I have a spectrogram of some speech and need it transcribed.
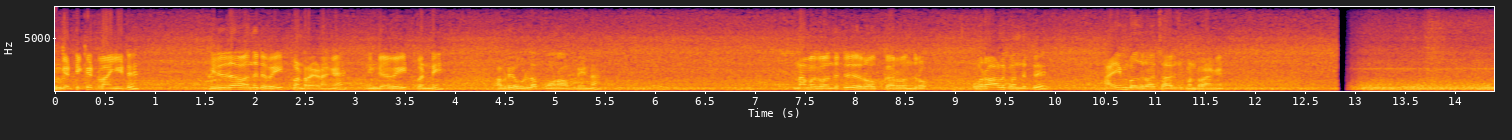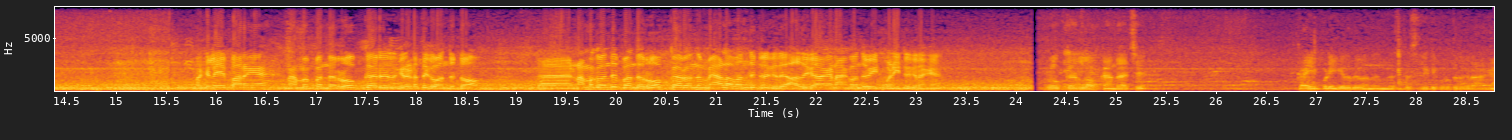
இங்கே டிக்கெட் வாங்கிட்டு இதுதான் வந்துட்டு வெயிட் பண்ணுற இடங்க. இங்கே வெயிட் பண்ணி அப்படியே உள்ளே போனோம் அப்படின்னா நமக்கு வந்துட்டு ரோப் கார் வந்துடும் ஒரு ஆளுக்கு வந்துட்டு ஐம்பது ரூபா சார்ஜ் பண்ணுறாங்க மக்களே பாருங்கள் நம்ம இப்போ இந்த ரோப் கார் இருக்கிற இடத்துக்கு வந்துட்டோம். நமக்கு வந்து இப்போ அந்த ரோப் கார் வந்து மேலே வந்துட்டு இருக்குது அதுக்காக நாங்கள் வந்து வெயிட் பண்ணிட்டு இருக்கிறோங்க ரோப் காரில் உட்காந்தாச்சு கை பிடிக்கிறது வந்து இந்த ஸ்பெசிலிட்டி கொடுத்துருக்குறாங்க.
